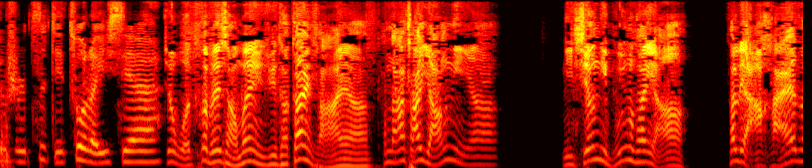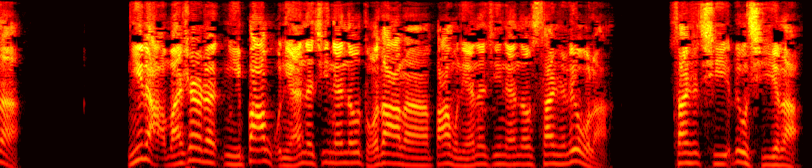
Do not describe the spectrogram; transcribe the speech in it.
就是自己做了一些。就我特别想问一句，他干啥呀？他拿啥养你呀？你行，你不用他养，他俩孩子，你俩完事儿了。你八五年的，今年都多大了？八五年的今年都三十六了，三十七六七了。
